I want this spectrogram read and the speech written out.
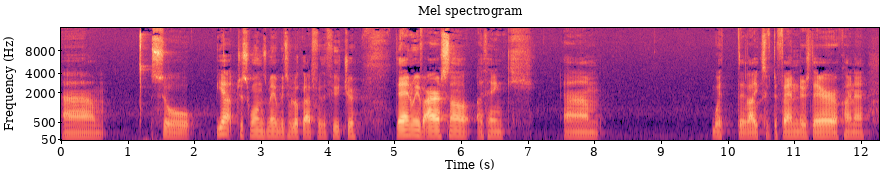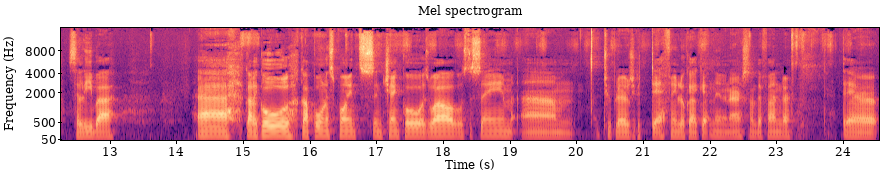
Um, so yeah, just ones maybe to look at for the future. Then we have Arsenal. I think um, with the likes of defenders there, kind of Saliba. Uh, got a goal, got bonus points. Zinchenko as well was the same. Um, two players you could definitely look at getting in an Arsenal defender. They're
